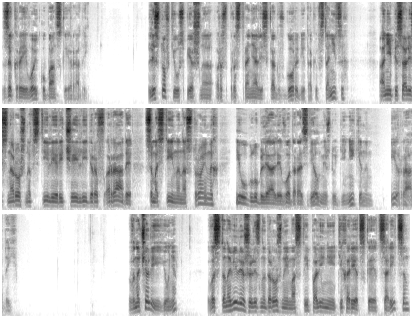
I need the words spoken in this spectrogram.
за краевой кубанской радой. Листовки успешно распространялись как в городе, так и в станицах. Они писались нарочно в стиле речей лидеров Рады, самостийно настроенных и углубляли водораздел между Деникиным и Радой. В начале июня восстановили железнодорожные мосты по линии Тихорецкая-Царицын,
